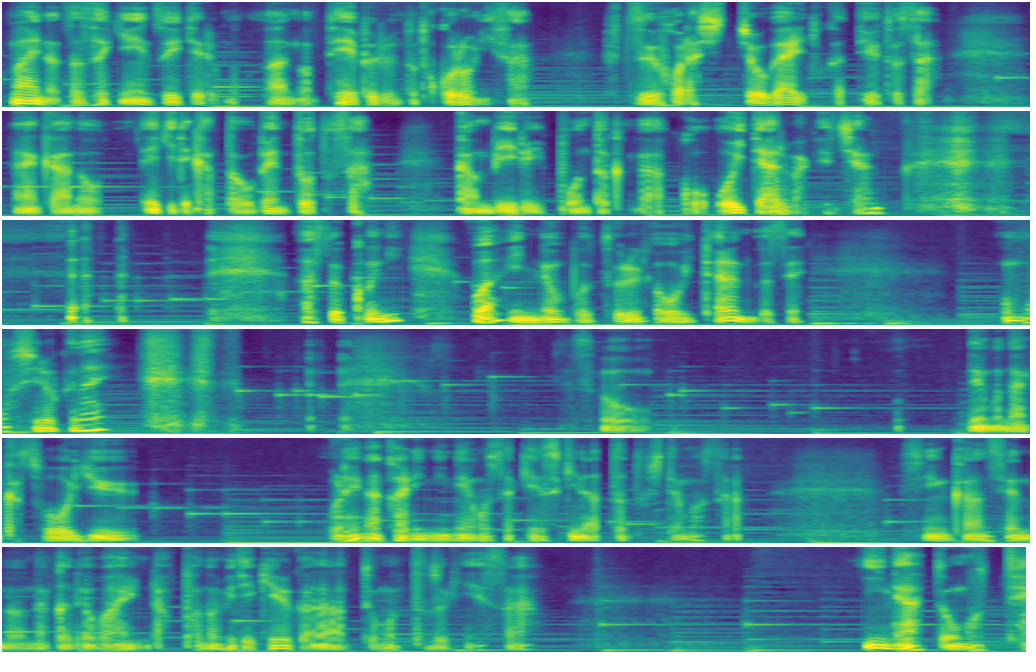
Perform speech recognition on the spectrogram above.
前の座席についてるあのテーブルのところにさ普通ほら出張帰りとかっていうとさなんかあの駅で買ったお弁当とさ缶ビール1本とかがこう置いてあるわけじゃん。あそこにワインのボトルが置いてあるんだぜ。面白くない？そう。でもなんかそういう俺が仮にねお酒好きだったとしてもさ新幹線の中でワインラッパ飲みできるかなって思った時にさいいなと思って。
